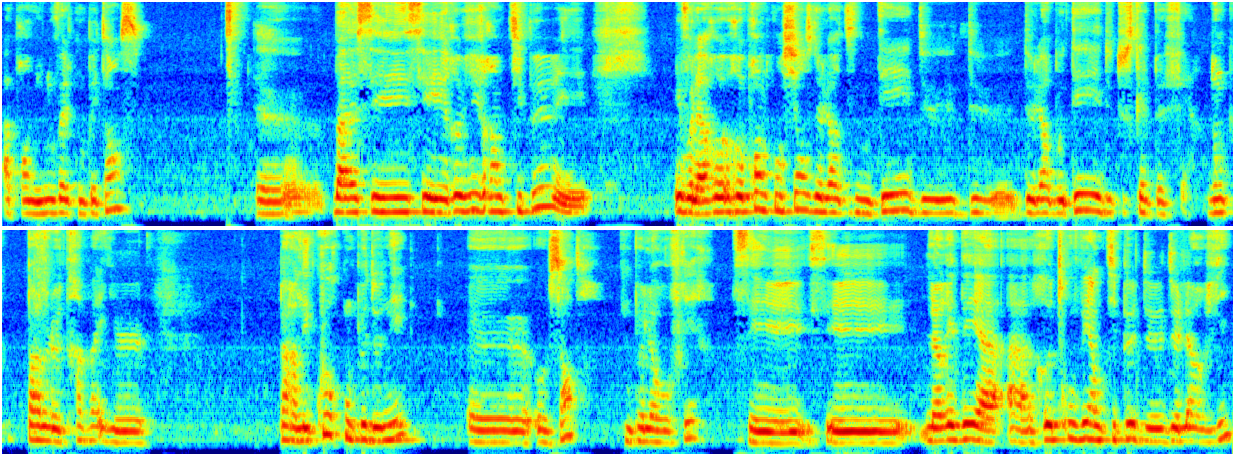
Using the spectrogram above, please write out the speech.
apprendre une nouvelle compétence, euh, bah c'est revivre un petit peu et voilà re, reprendre conscience de leur dignité, de de de leur beauté et de tout ce qu'elles peuvent faire. Donc par le travail, euh, par les cours qu'on peut donner euh, au centre, qu'on peut leur offrir, c'est leur aider à, retrouver un petit peu de leur vie.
